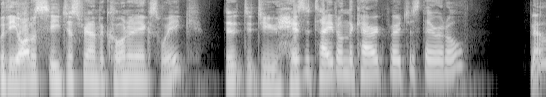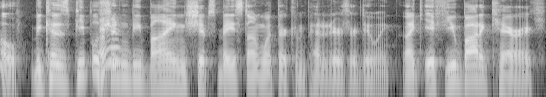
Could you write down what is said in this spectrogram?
With the Odyssey just around the corner next week, do, do, do you hesitate on the Carrack purchase there at all? No, because people Really? shouldn't be buying ships based on what their competitors are doing. Like if you bought a Carrack,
